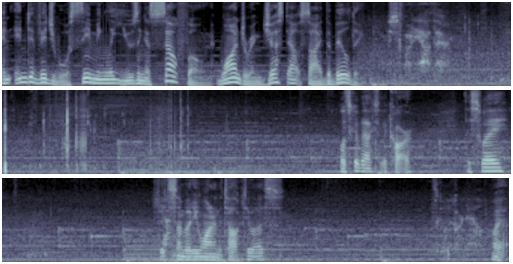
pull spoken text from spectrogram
An individual seemingly using a cell phone wandering just outside the building. There's somebody out there. Let's go back to the car. This way. If it's somebody wanting to talk to us. Let's go to the car now. Oh yeah.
